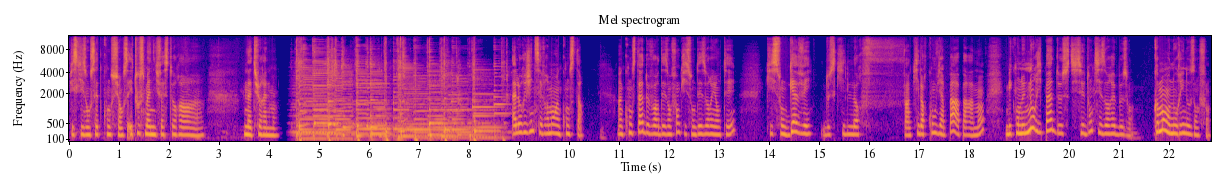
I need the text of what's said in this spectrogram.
puisqu'ils ont cette conscience et tout se manifestera euh, naturellement. À l'origine, c'est vraiment un constat. Un constat de voir des enfants qui sont désorientés, qui sont gavés de ce qui leur, enfin, qui leur convient pas apparemment, mais qu'on ne nourrit pas de ce dont ils auraient besoin. Comment on nourrit nos enfants?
